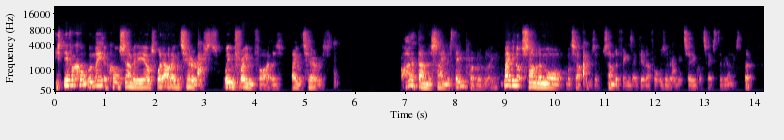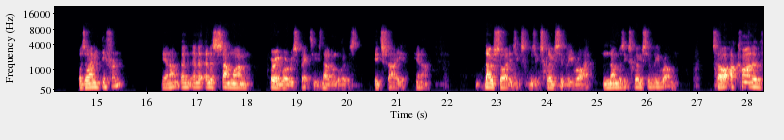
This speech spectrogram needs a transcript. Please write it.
it's difficult for me to call somebody else, what well, they were terrorists. We were freedom fighters, they were terrorists. I'd have done the same as them probably. Maybe not some of the more, think was some of the things they did, I thought was a little bit too grotesque, to be honest. But was I any different? You know, and, and, and as someone very well respected, he's no longer with us, did say, you know, no side is, was exclusively right, none was exclusively wrong. So I, I kind of,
